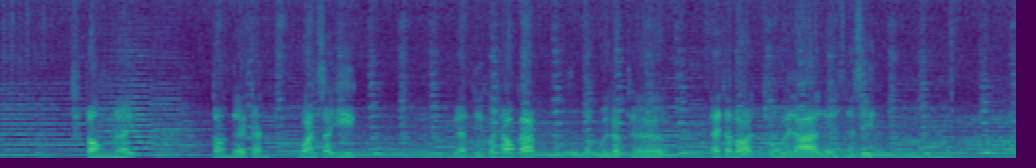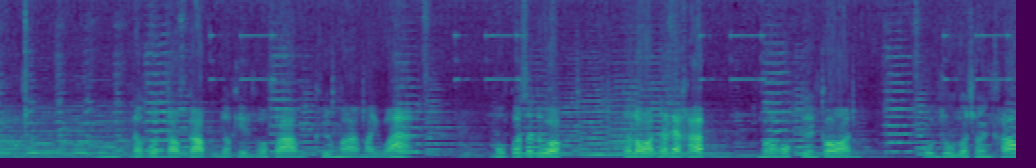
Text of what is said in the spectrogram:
บต้องเหนื่อยต้องเหนื่อยกันวันซะอีก แบบนี้ก็เท่ากับเราคุยกับเธอ ได้ตลอดช่วงเวลาเลยนะสิเรากดตอบกลับแล้วเขียนข้อความขึ้นมาใหม่ว่า ผมก็สะดวกตลอดนั่นแหละครับ เมื่อ 6 เดือนก่อน ผมถูกรถชนเข้า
